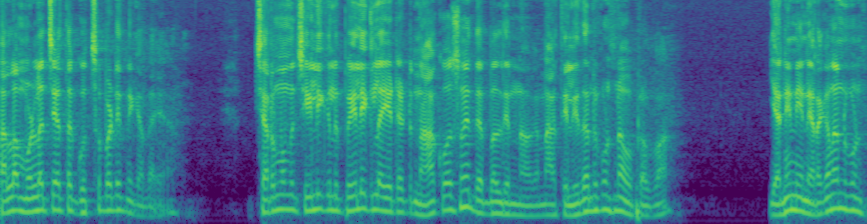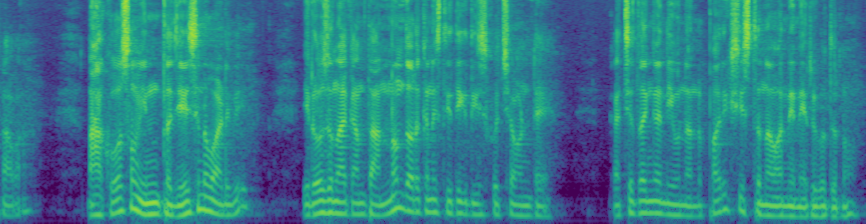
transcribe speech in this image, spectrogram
తల ముళ్ళ చేత గుచ్చబడింది కదయ్యా. చర్మము చీలికలు పేలికలు అయ్యేటట్టు నా కోసమే దెబ్బలు తిన్నావు కదా. నాకు తెలియదు అనుకుంటున్నావు ప్రభా. ఇవన్నీ నేను ఎరగననుకుంటున్నావా? నా కోసం ఇంత చేసిన వాడివి. ఈరోజు నాకు అంత అన్నం దొరకని స్థితికి తీసుకొచ్చావంటే ఖచ్చితంగా నీవు నన్ను పరీక్షిస్తున్నావని నేను ఎరుగుతున్నావు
